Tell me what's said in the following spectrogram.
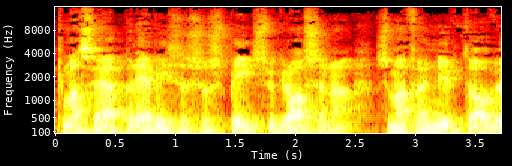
kan man säga att på det viset så sprids ju graserna. Så man får njuta av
